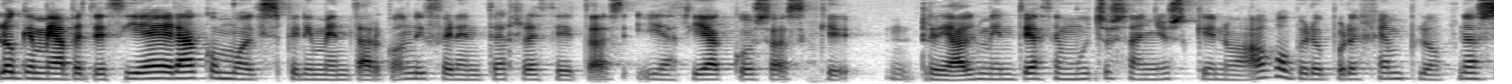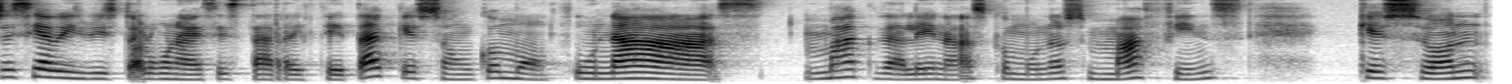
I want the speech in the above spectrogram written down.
lo que me apetecía era como experimentar con diferentes recetas y hacía cosas que realmente hace muchos años que no hago, pero por ejemplo, no sé si habéis visto alguna vez esta receta que son como unas magdalenas, como unos muffins que son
